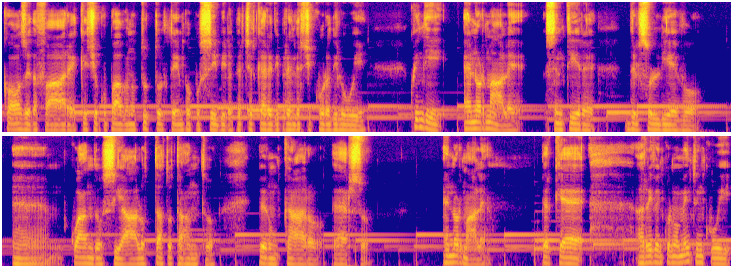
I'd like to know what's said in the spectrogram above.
cose da fare che ci occupavano tutto il tempo possibile per cercare di prenderci cura di lui. Quindi è normale sentire del sollievo eh, quando si ha lottato tanto per un caro perso. È normale perché arriva in quel momento in cui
